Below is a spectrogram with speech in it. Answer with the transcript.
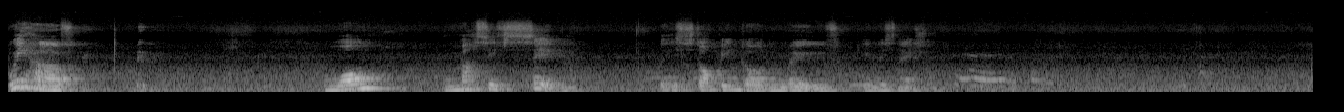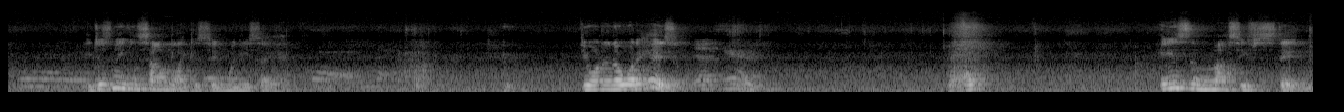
We have one massive sin that is stopping God move in this nation. It doesn't even sound like a sin when you say it. Do you want to know what it is? Yes. Well, here's the massive sin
